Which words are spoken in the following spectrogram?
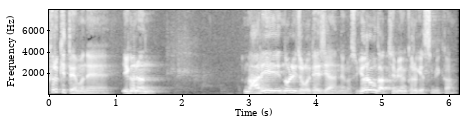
그렇기 때문에 이거는 말이 논리적으로 되지 않는 것을. 여러분 같으면 그러겠습니까?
